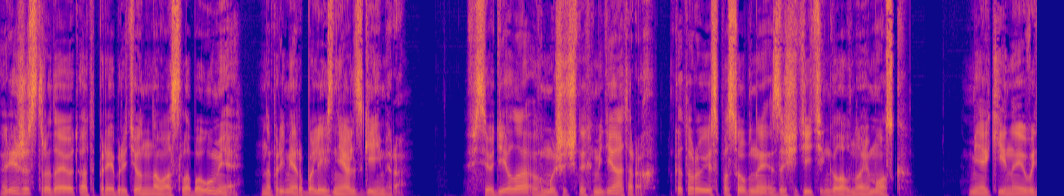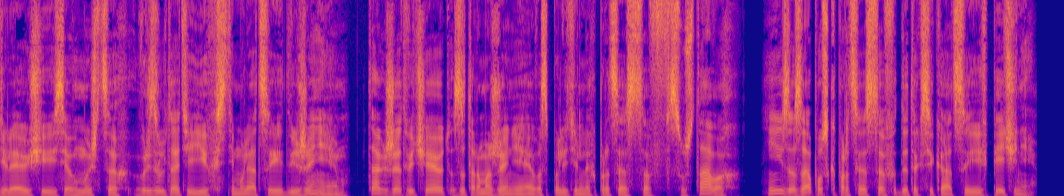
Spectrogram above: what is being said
реже страдают от приобретенного слабоумия, например, болезни Альцгеймера. Все дело в мышечных медиаторах, которые способны защитить головной мозг. Миокины, выделяющиеся в мышцах в результате их стимуляции движением, также отвечают за торможение воспалительных процессов в суставах и за запуск процессов детоксикации в печени.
